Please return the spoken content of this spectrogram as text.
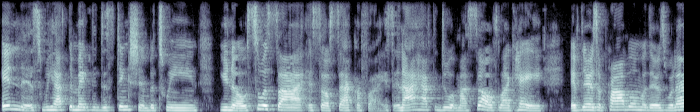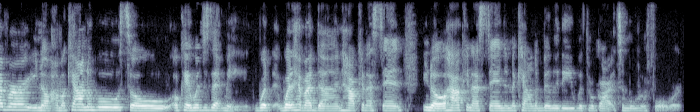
in this we have to make the distinction between you know suicide and self-sacrifice. And i have to do it myself like hey if there's a problem or there's whatever you know i'm accountable. So okay what does that mean? What what have i done? How can i stand you know how can i stand in accountability with regard to moving forward?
